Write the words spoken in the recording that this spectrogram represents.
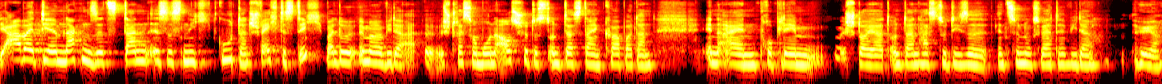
die Arbeit dir im Nacken sitzt, dann ist es nicht gut, dann schwächt es dich, weil du immer wieder äh, Stresshormone ausschüttest und das dein Körper dann in ein Problem steuert. Und dann hast du diese Entzündungswerte wieder höher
